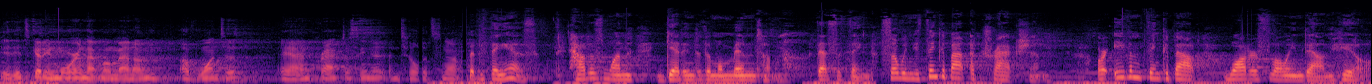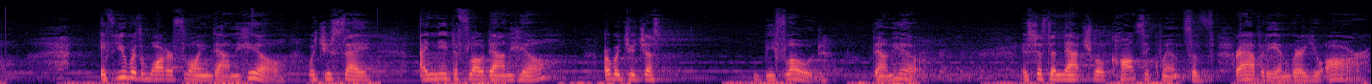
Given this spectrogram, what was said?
It, it's getting more in that momentum of wanted and practicing it until it's known. But the thing is, how does one get into the momentum? That's the thing. So when you think about attraction, or even think about water flowing downhill, if you were the water flowing downhill, would you say, I need to flow downhill? Or would you just be flowed downhill? It's just a natural consequence of gravity and where you are.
